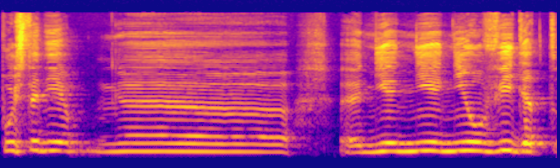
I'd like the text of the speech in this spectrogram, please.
Пусть они э, не, не, не увидят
